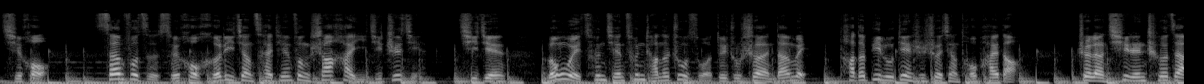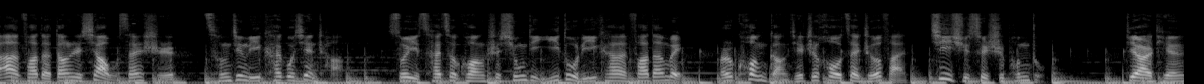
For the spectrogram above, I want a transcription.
其后，三父子随后合力将蔡天凤杀害以及肢解。期间，龙尾村前村长的住所对住涉案单位，他的闭路电视摄像头拍到，这辆七人车在案发的当日下午三时曾经离开过现场。所以猜测矿是兄弟一度离开案发单位，而矿港杰之后再折返继续碎尸烹煮。第二天，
